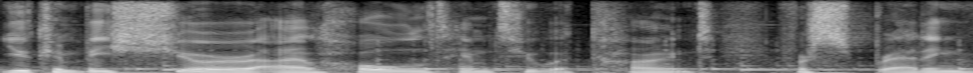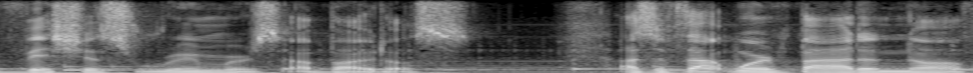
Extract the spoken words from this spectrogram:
you can be sure I'll hold him to account for spreading vicious rumours about us. As if that weren't bad enough,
